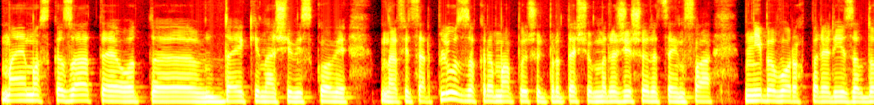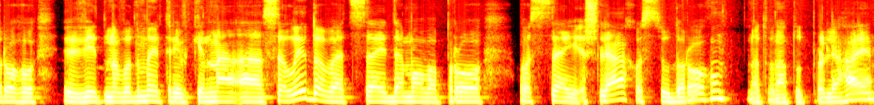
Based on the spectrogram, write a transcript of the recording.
Маємо сказати, от е, деякі наші військові офіцер плюс, зокрема, пишуть про те, що в мережі шириться інфа, ніби ворог перерізав дорогу від Новодмитрівки на е, Селидове. Це йде мова про ось цей шлях, ось цю дорогу. От вона тут пролягає.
